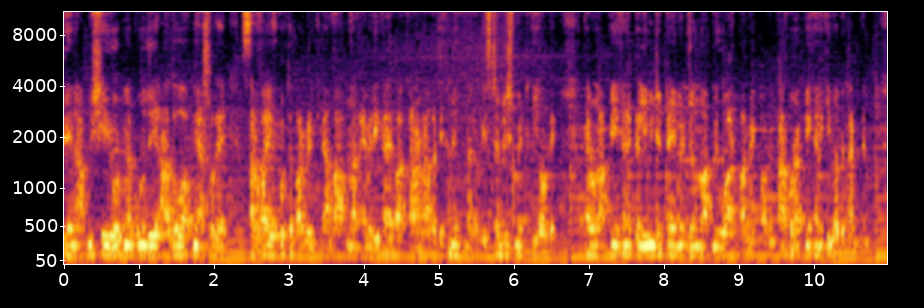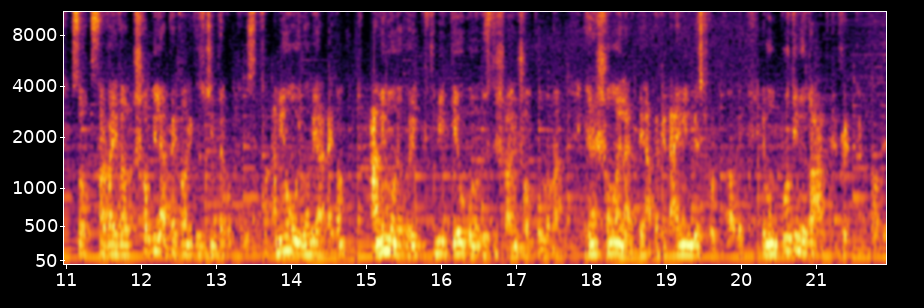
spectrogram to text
দেন আপনি সেই রোড ম্যাপ অনুযায়ী আদৌ আপনি আসলে সার্ভাইভ করতে পারবেন কিনা বা আপনার আমেরিকায় বা কানাডা বা যেখানে এস্টাবলিশমেন্ট কি হবে? কারণ আপনি এখানে একটা লিমিটেড টাইমের জন্য আপনি ওয়ার্ক পারমিট পাবেন। তারপর আপনি এখানে কীভাবে থাকবেন? সো সার্ভাইভাল সব মিলে আপনাকে অনেক কিছু চিন্তা করতে হয়েছে আমিও ওইভাবেই আগাইতাম। আমি মনে করি পৃথিবীর কেউ কোনো কিছুতে স্বয়ং সম্পূর্ণ না। এখানে সময় লাগবে, আপনাকে টাইম ইনভেস্ট করতে হবে এবং প্রতিনিয়ত আপডেট থাকতে হবে।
